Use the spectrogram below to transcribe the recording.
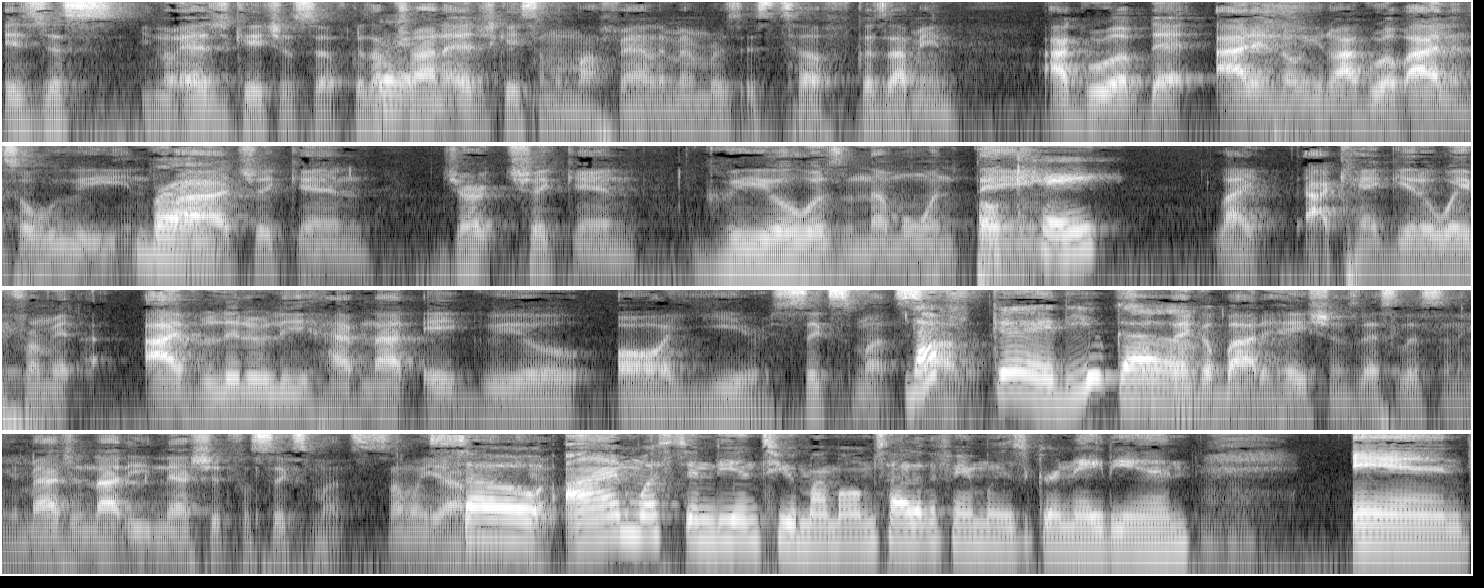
is just you know educate yourself because I'm Right. trying to educate some of my family members. It's tough because I mean I grew up that I didn't know you know I grew up island so we were eating Bruh. fried chicken, jerk chicken, grill was the number one thing. Okay. Like I can't get away from it. I've literally have not ate grill all year, six months. That's solid. good. You So go. think about it, Haitians that's listening. Imagine not eating that shit for six months. Some of y'all so. I'm West Indian too. My mom's side of the family is Grenadian. Mm-hmm. And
